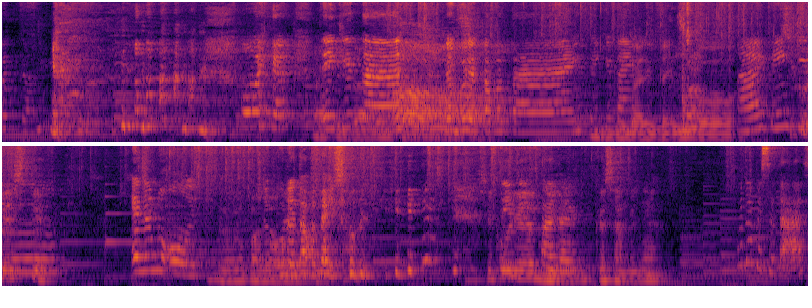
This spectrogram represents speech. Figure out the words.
Ay, put ka. oh my God. Thank you, Tay. Nagulat ako, Tay. Thank you, Tay. Valentine's po. Ay, thank Si you. Kuya Steve. Eh, nanood. Oo, kala ko- Nagulat ako, Tay. Sorry. Si Thank Kuya you, Father. din, kasama niya. Punta ba sa taas?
